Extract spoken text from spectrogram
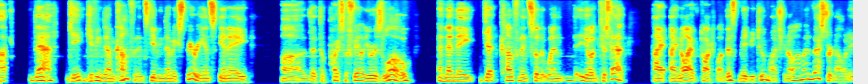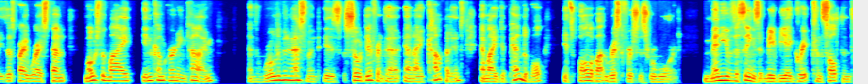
uh, that giving them confidence giving them experience in a uh, that the price of failure is low and then they get confidence so that when you know just that I, I know I've talked about this maybe too much. You know, I'm an investor nowadays. That's probably where I spend most of my income earning time. And the world of investment is so different than am I competent? Am I dependable? It's all about risk versus reward. Many of the things that made me a great consultant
